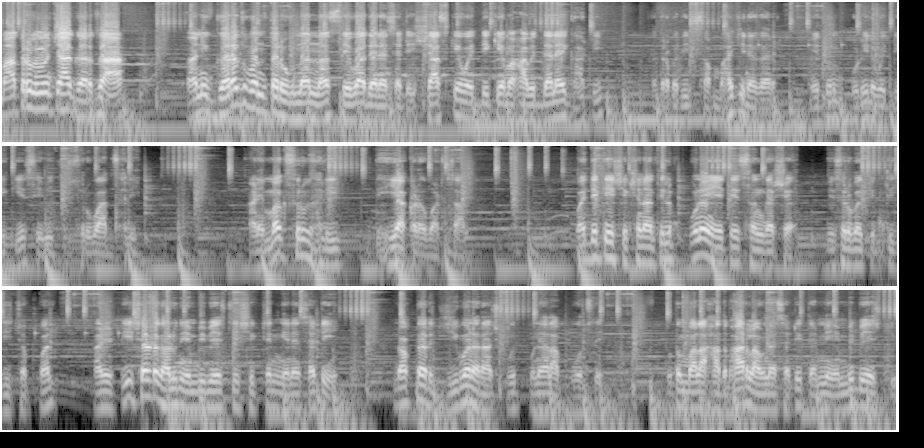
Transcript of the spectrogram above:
मातृभूमीच्या गरजा आणि गरजवंत रुग्णांना सेवा देण्यासाठी शासकीय वैद्यकीय महाविद्यालय घाटी छत्रपती संभाजीनगर येथून पुढील वैद्यकीय सेवेची सुरुवात झाली. आणि मग सुरू झाली ध्येयाकडे वाटचाल. वैद्यकीय शिक्षणातील पुणे येथे संघर्ष वीस रुपये किमतीची चप्पल आणि टी शर्ट घालून एमबीबीएस चे शिक्षण घेण्यासाठी डॉक्टर जीवन राजपूत पुण्याला पोहोचले. कुटुंबाला हातभार लावण्यासाठी त्यांनी एमबीबीएस ची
